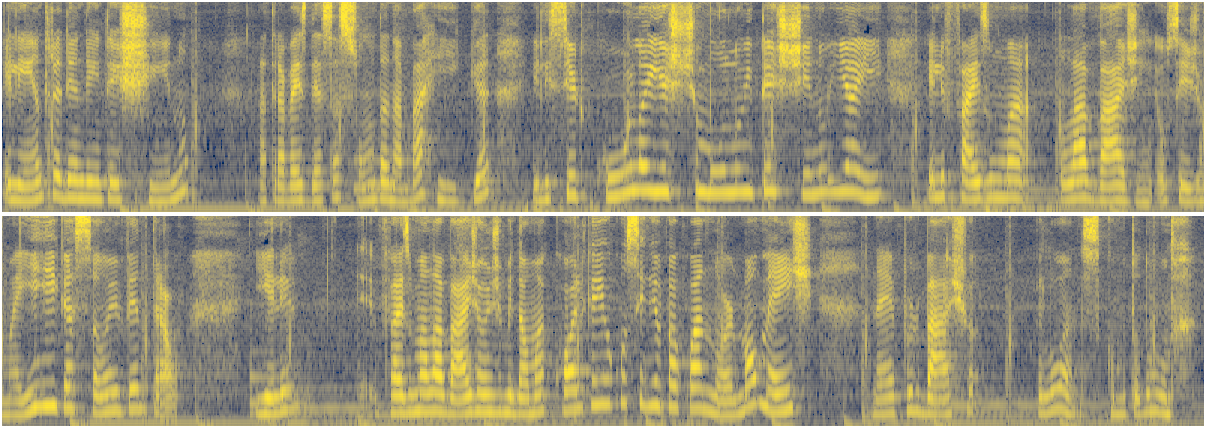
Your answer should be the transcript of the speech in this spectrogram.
ele entra dentro do intestino, através dessa sonda na barriga, ele circula e estimula o intestino e aí ele faz uma lavagem, ou seja, uma irrigação ventral. E ele faz uma lavagem onde me dá uma cólica e eu consigo evacuar normalmente, né, por baixo pelo ânus, como todo mundo.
